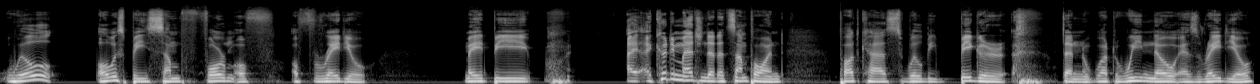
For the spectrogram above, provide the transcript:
will always be some form of of radio. Maybe I, I could imagine that at some point podcasts will be bigger than what we know as radio,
